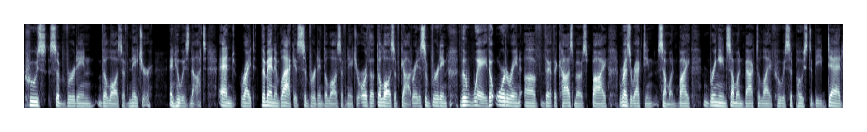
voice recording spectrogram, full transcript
who's subverting the laws of nature and who is not. And right, the man in black is subverting the laws of nature or the, the laws of God, right? Is subverting the way, the ordering of the, the cosmos by resurrecting someone, by bringing someone back to life who is supposed to be dead,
